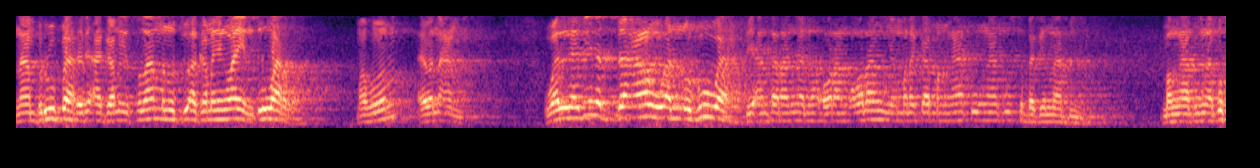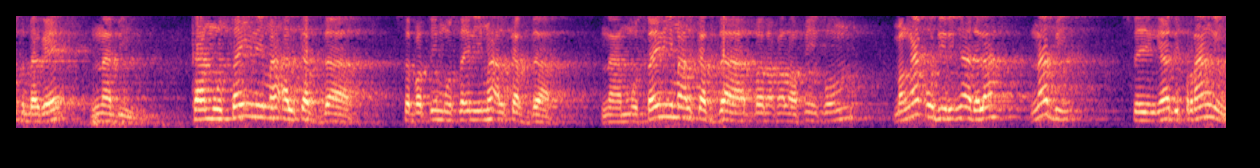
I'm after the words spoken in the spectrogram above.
nah berubah dari agama Islam menuju agama yang lain, keluar. Mahum? Ayo na'am. Walladzina da'u an-nubuwah di antaranya adalah orang-orang yang mereka mengaku-ngaku sebagai nabi. Mengaku-ngaku sebagai nabi. Kamu Musailimah al-Kadzdzab, seperti Musailimah al-Kadzdzab. Nah, Musailimah al-Kadzdzab barakallahu fikum mengaku dirinya adalah nabi sehingga diperangi.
